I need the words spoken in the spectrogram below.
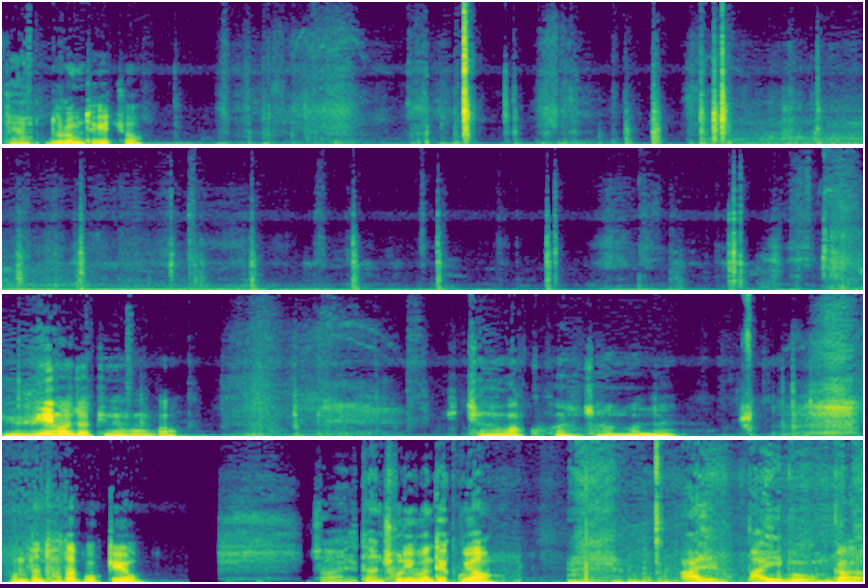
그냥 누르면 되겠죠? 위에만 잡히는 건가? 밑에는 맞고 잘안 맞네. 아무튼 닫아볼게요. 자, 일단 조립은 됐고요. R5, 그러니까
